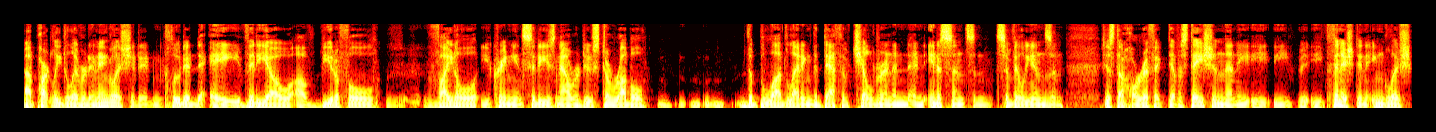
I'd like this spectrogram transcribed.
uh, partly delivered in English. It included a video of beautiful, vital Ukrainian cities now reduced to rubble, the bloodletting, the death of children and, and innocents and civilians, and just a horrific devastation. Then he he he finished in English.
